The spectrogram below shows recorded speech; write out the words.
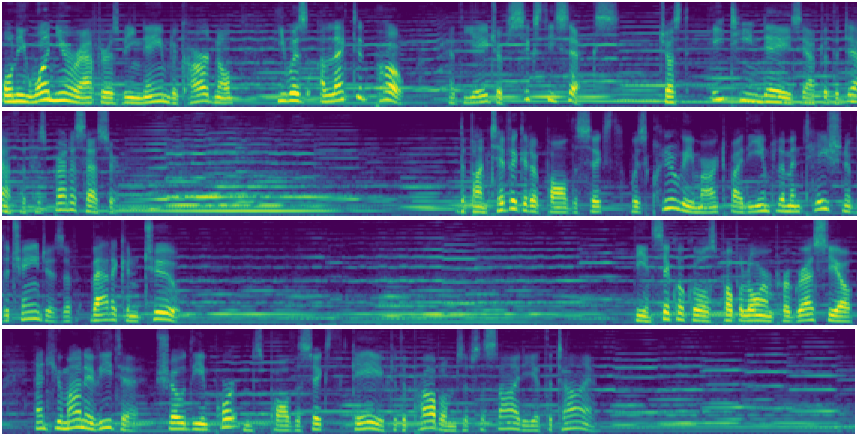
Only one year after his being named a cardinal, he was elected pope at the age of 66, just 18 days after the death of his predecessor. The pontificate of Paul VI was clearly marked by the implementation of the changes of Vatican II The encyclicals Populorum Progressio and Humanae Vitae showed the importance Paul VI gave to the problems of society at the time.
